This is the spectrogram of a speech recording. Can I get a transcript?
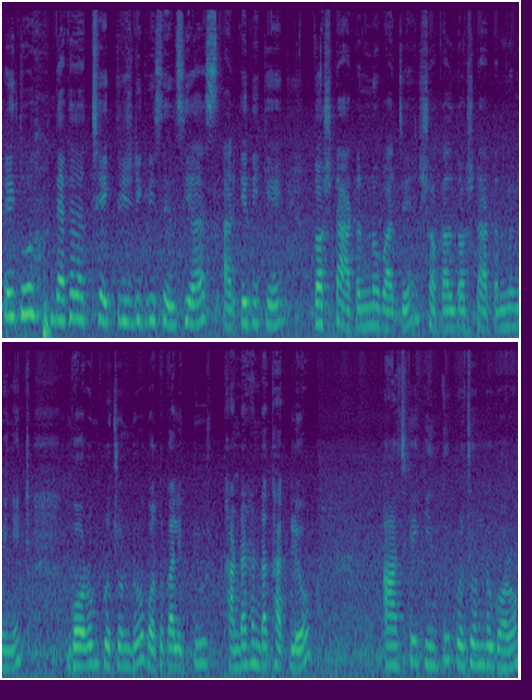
এই তো দেখা যাচ্ছে একত্রিশ ডিগ্রি সেলসিয়াস আর এদিকে দশটা আটান্ন বাজে, সকাল দশটা আটান্ন মিনিট। গরম প্রচণ্ড, গতকাল একটু ঠান্ডা ঠান্ডা থাকলেও আজকে কিন্তু প্রচণ্ড গরম।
